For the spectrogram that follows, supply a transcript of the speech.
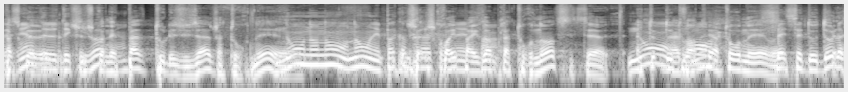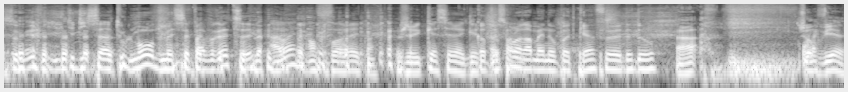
parce rien que je- je d'équivoque, connais hein. pas tous les usages à tourner. euh. Non, non, non, non, on n'est pas comme je, ça. je croyais par exemple la tournante, c'était Non, inventé à tourner. ouais. C'est Dodo, la saumure, qui, qui dit ça à tout le monde, mais c'est pas vrai, tu sais. Ah ouais, enfoiré quoi. Je vais casser la gueule. Quand est-ce qu'on le ramène au podcast euh, dos Ah, je l'a- reviens.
